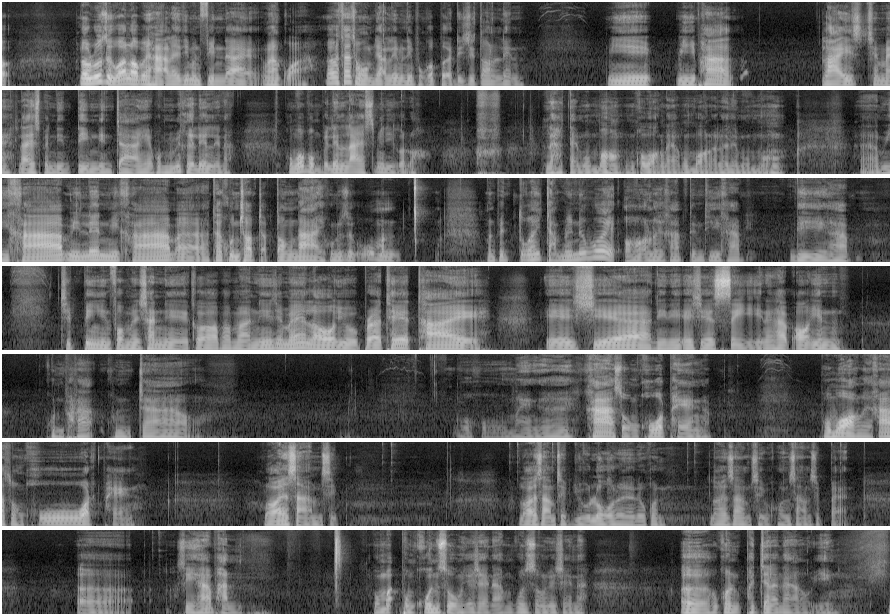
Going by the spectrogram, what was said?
เรารู้สึกว่าเราไปหาอะไรที่มันฟินได้มากกว่า แล้วถ้าผมอยากเล่นวันนี้ผมก็เปิดดิจิตอลเล่น มีมีภาคไลฟ์ใช่ไหมไลฟ์เป็นดินทีมดินจาอย่างเงี้ยผมยังไม่เคยเล่นเลยนะ ผมว่าผมไปเล่นไลฟ์ไม่ดีกว่าหรอ แล้วแต่มุมมอง ผมก็บอกแล้ว ผมบอกแล้วแล้วแต่มุมมองอมีครับมีเล่นมีครับเอ่อถ้าคุณชอบจับต้องได้ คุณรู้สึกโอ้มัน มันเป็นตัวให้จับเลยนะเว้ยอ๋อเลยครับ เต็มที่ครับ ดีครับ Shipping Information เนี่ก็ประมาณนี้ใช่ไหมเราอยู่ประเทศไทย เอเชีย นี่นี่เอเชียสี่นะครับ all in คุณพระคุณเจ้า โอ้โห แม่งเอ้ย ค่าส่งโคตรแพงครับ ผมบอกเลยค่าส่งโคตรแพงร้อยสามสิบร้อยสามสิบยูโรเลยนะทุกคนร้อยสามสิบคูณสามสิบแปดเอ่อสี่ห้าพันผมผมคูณสูงเฉยๆนะ ผมคูณสูงเฉยๆนะ เออทุกคนพิจารณาเอาเอง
